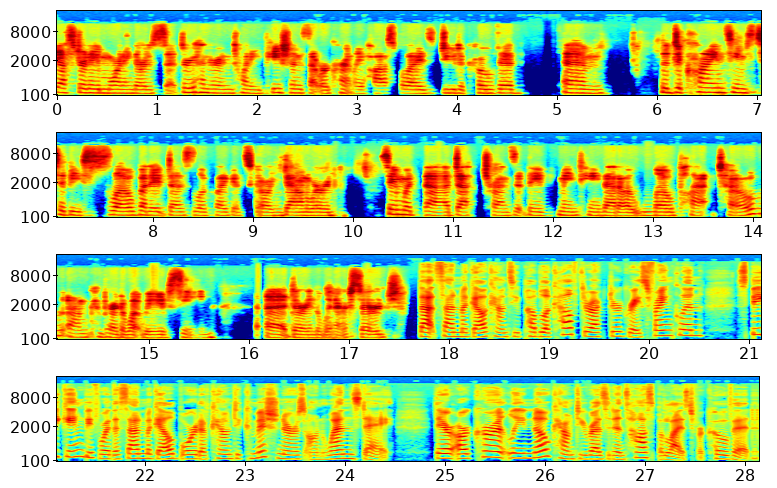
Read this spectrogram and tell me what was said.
yesterday morning, there's 320 patients that were currently hospitalized due to COVID. Um, the decline seems to be slow, but it does look like it's going downward. Same with uh, death trends that they've maintained at a low plateau um, compared to what we've seen uh, during the winter surge. That's San Miguel County Public Health Director Grace Franklin speaking before the San Miguel Board of County Commissioners on Wednesday. There are currently no county residents hospitalized for COVID.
